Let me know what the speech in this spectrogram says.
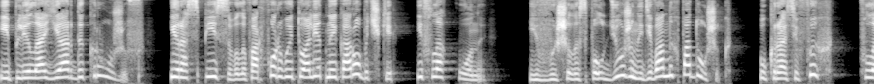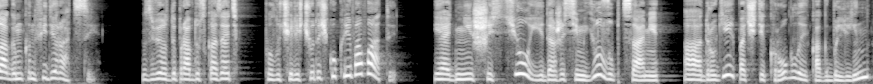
и плела ярды кружев, и расписывала фарфоровые туалетные коробочки и флаконы, и вышила с полдюжины диванных подушек, украсив их флагом конфедерации. Звезды, правду сказать, получились чуточку кривоваты, и одни с шестью и даже семью зубцами, а другие почти круглые, как блин,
